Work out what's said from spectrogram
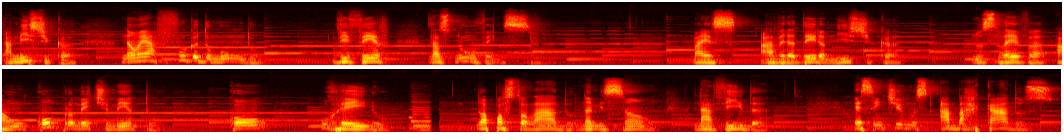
A mística não é a fuga do mundo, viver nas nuvens, mas a verdadeira mística nos leva a um comprometimento com o reino, no apostolado, na missão, na vida. É sentirmos abarcados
